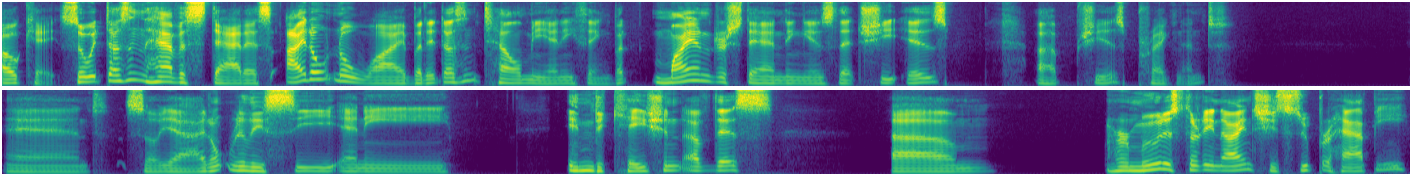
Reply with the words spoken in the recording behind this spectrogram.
Okay, so it doesn't have a status. I don't know why, but it doesn't tell me anything. But my understanding is that she is uh she is pregnant. And so yeah, I don't really see any indication of this. Um her mood is 39. She's super happy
